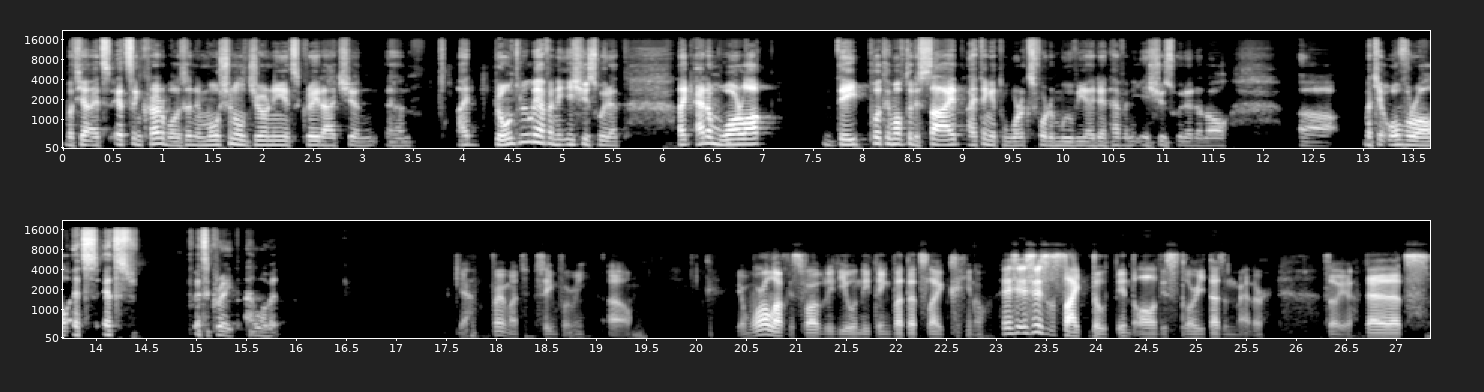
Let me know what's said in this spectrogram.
But yeah, it's it's incredible. It's an emotional journey. It's great action, and I don't really have any issues with it. Like Adam Warlock, they put him off to the side. I think it works for the movie. I didn't have any issues with it at all. Uh, but yeah, overall, it's it's it's great. I love it. yeah, very much same for me. Um, yeah, Warlock is probably the only thing, but that's like you know, this is a side note in all this story. It doesn't matter. So yeah, that, that's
